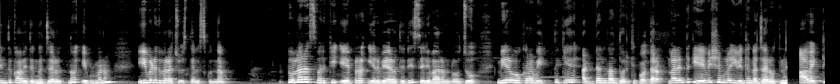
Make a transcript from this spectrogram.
ఎందుకు ఆ విధంగా జరుగుతుందో ఇప్పుడు మనం ఈ వీడియో ద్వారా చూసి తెలుసుకుందాం. తులారాశి వారికి ఏప్రిల్ ఇరవై ఆరో తేదీ శనివారం రోజు. మీరు ఒక వ్యక్తికి అడ్డంగా దొరికిపోతారు. మరింతకి ఏ విషయంలో ఈ విధంగా జరుగుతుంది? ఆ వ్యక్తి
